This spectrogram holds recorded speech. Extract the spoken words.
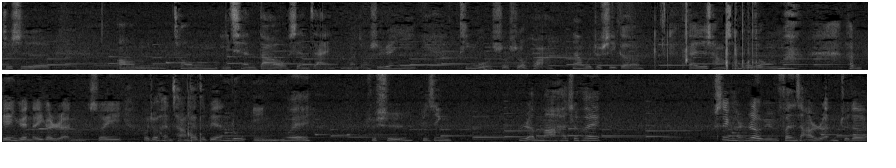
就是嗯，从以前到现在，你们总是愿意听我说说话。那我就是一个。在日常生活中 很边缘的一个人，所以我就很常在这边录音，因为就是毕竟人嘛，还是会是一个很热于分享的人，觉得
